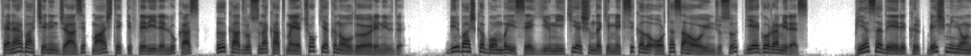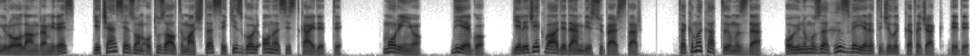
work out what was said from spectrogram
Fenerbahçe'nin cazip maaş teklifleriyle Lucas, I kadrosuna katmaya çok yakın olduğu öğrenildi. Bir başka bomba ise 22 yaşındaki Meksikalı orta saha oyuncusu Diego Ramirez. Piyasa değeri 45 milyon euro olan Ramirez, geçen sezon 36 maçta 8 gol 10 asist kaydetti. Mourinho, Diego, gelecek vadeden bir süperstar. Takıma kattığımızda, oyunumuza hız ve yaratıcılık katacak, dedi.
